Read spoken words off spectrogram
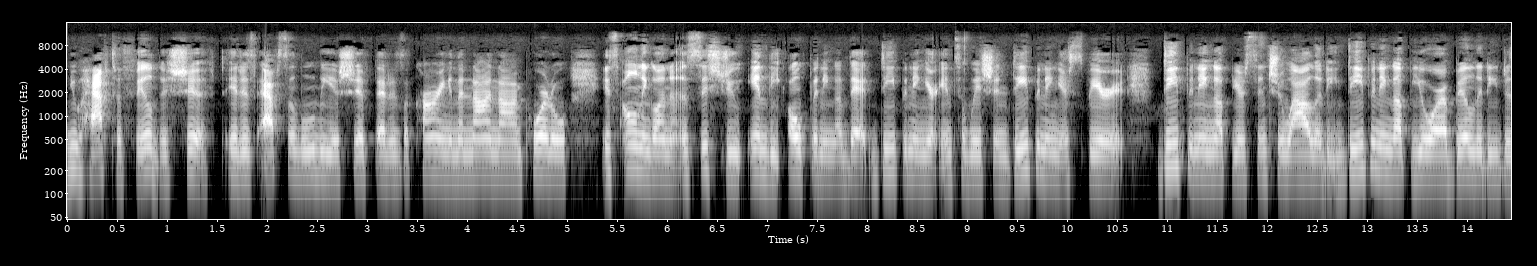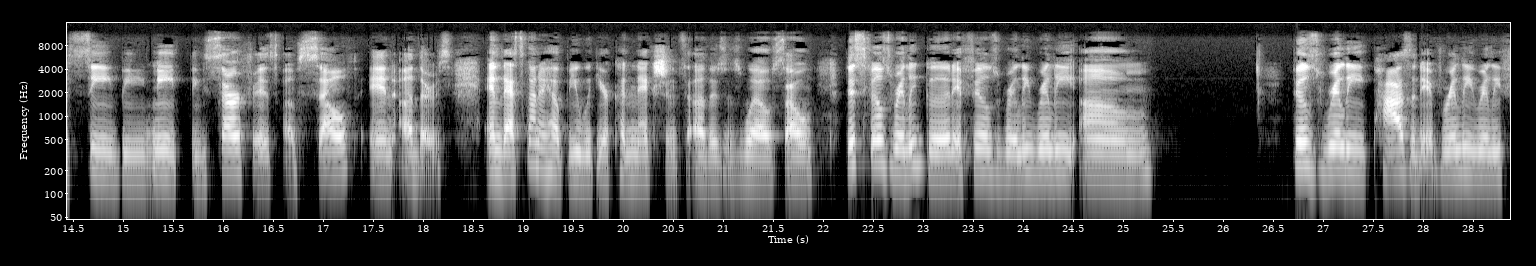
you have to feel this shift. It is absolutely a shift that is occurring in the 9 9 portal. It's only going to assist you in the opening of that, deepening your intuition, deepening your spirit, deepening up your sensuality, deepening up your ability to see beneath the surface of self and others. And that's going to help you with your connection to others as well. So this feels really good. It feels really, really, um, feels really positive, really, really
